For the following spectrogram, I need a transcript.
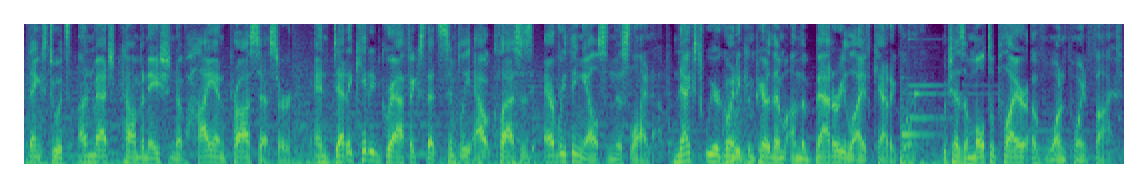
thanks to its unmatched combination of high-end processor and dedicated graphics that simply outclasses everything else in this lineup. Next, we are going to compare them on the battery life category, which has a multiplier of 1.5.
